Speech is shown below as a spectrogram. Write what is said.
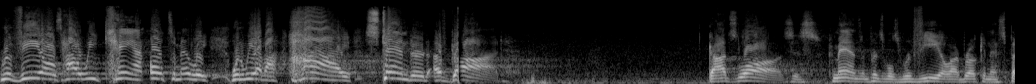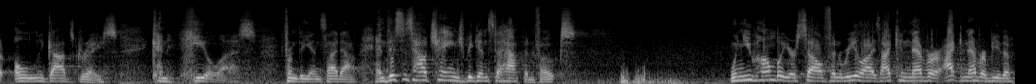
reveals how we can't ultimately when we have a high standard of God. God's laws, His commands and principles reveal our brokenness, but only God's grace can heal us from the inside out. And this is how change begins to happen, folks when you humble yourself and realize I can never, I can never be the,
